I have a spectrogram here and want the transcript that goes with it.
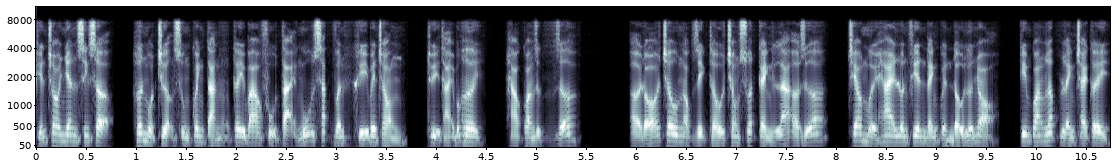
khiến cho nhân sinh sợ, hơn một trượng xung quanh tán cây bao phủ tại ngũ sắc vân khí bên trong, thụy thải bốc hơi, hào quang rực rỡ. Ở đó châu ngọc dịch thấu trong suốt cành lá ở giữa, treo mười hai luân phiên đánh quyền đầu lớn nhỏ, kim quang lấp lánh trái cây,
